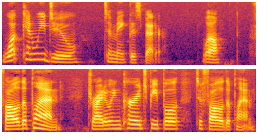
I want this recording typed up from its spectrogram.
What can we do to make this better? Well, follow the plan. Try to encourage people to follow the plan.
